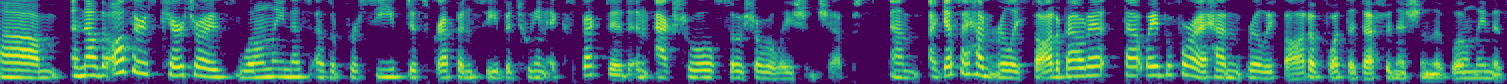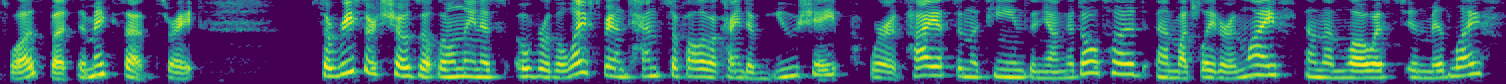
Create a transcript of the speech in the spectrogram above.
Um, and now the authors characterize loneliness as a perceived discrepancy between expected and actual social relationships. And I guess I hadn't really thought about it that way before. I hadn't really thought of what the definition of loneliness was, but it makes sense, right? So, research shows that loneliness over the lifespan tends to follow a kind of U shape, where it's highest in the teens and young adulthood and much later in life, and then lowest in midlife.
